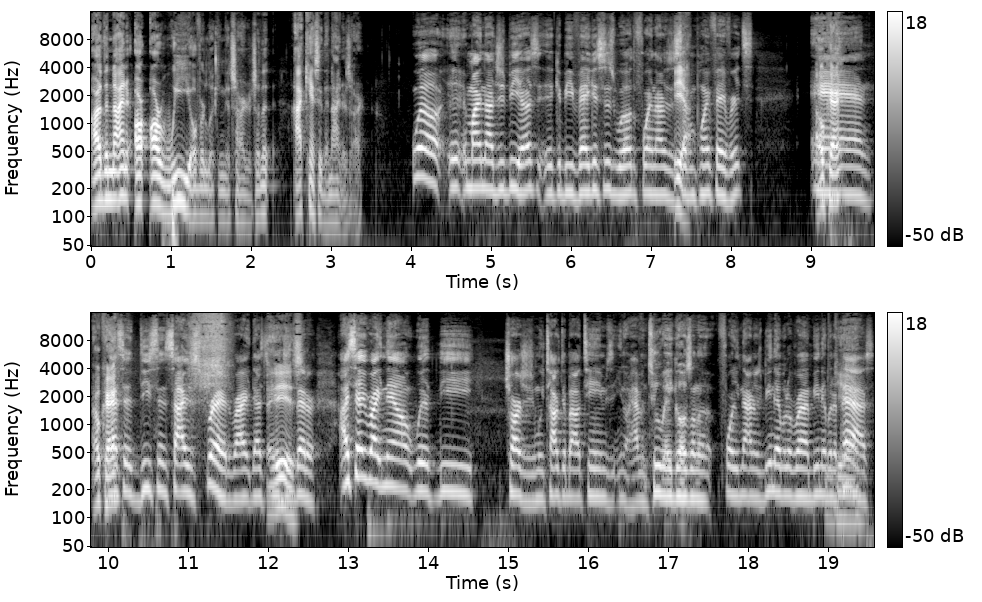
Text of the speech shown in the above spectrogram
Are the Niners are, are we overlooking the Chargers? The- I can't say the Niners are. Well, it, it might not just be us. It could be Vegas as well. The 49ers are Yeah. seven point favorites. Okay. And Okay. that's a decent sized spread, right? That's It is better. I say right now with the Chargers, and we talked about teams, you know, having two way goals on the 49ers, being able to run, being able to Yeah. pass.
